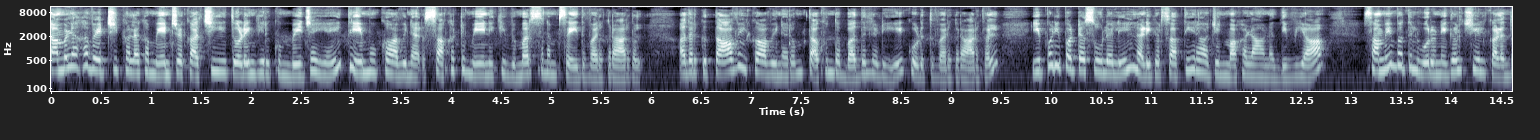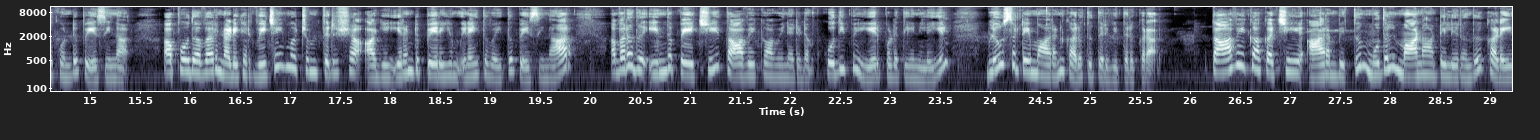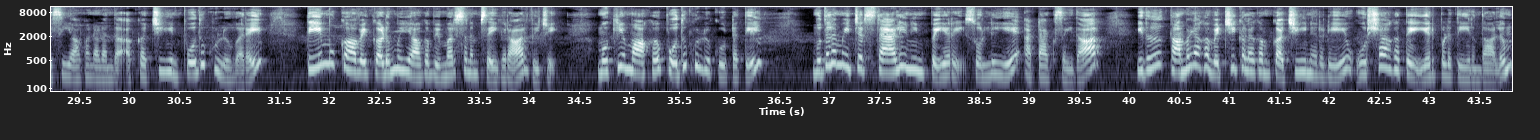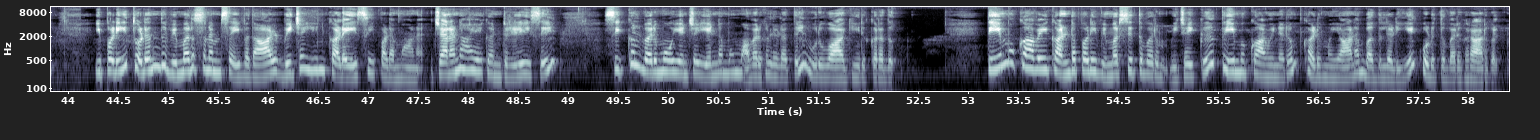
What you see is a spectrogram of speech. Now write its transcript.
தமிழக வெற்றிக் கழகம் என்ற கட்சியை தொடங்கியிருக்கும் விஜயை திமுகவினர் சகட்டு மேனிக்கு விமர்சனம் செய்து வருகிறார்கள். அதற்கு தாவேகாவினரும் தகுந்த பதிலடியை கொடுத்து வருகிறார்கள். இப்படிப்பட்ட சூழலில் நடிகர் சத்யராஜின் மகளான திவ்யா சமீபத்தில் ஒரு நிகழ்ச்சியில் கலந்து கொண்டு பேசினார். அப்போது அவர் நடிகர் விஜய் மற்றும் திரிஷா ஆகிய இரண்டு பேரையும் இணைத்து வைத்து பேசினார். அவரது இந்த பேச்சு தாவேகாவினரிடம் கொதிப்பை ஏற்படுத்திய நிலையில் ப்ளூ சட்டை மாறன் கருத்து தெரிவித்திருக்கிறார். தாவேகா கட்சியை ஆரம்பித்து முதல் மாநாட்டிலிருந்து கடைசியாக நடந்த அக்கட்சியின் பொதுக்குழு வரை திமுகவை கடுமையாக விமர்சனம் செய்கிறார் விஜய். முக்கியமாக பொதுக்குழு கூட்டத்தில் முதலமைச்சர் ஸ்டாலினின் பெயரை சொல்லியே அட்டாக் செய்தார். இது தமிழக வெற்றி கழகம் கட்சியினரிடையே உற்சாகத்தை ஏற்படுத்தியிருந்தாலும் இப்படி தொடர்ந்து விமர்சனம் செய்வதால் விஜயின் கடைசி படமான ஜனநாயகன் ரிலீஸில் சிக்கல் வருமோ என்ற எண்ணமும் அவர்களிடத்தில் உருவாகியிருக்கிறது. திமுகவை கண்டபடி விமர்சித்து வரும் விஜய்க்கு திமுகவினரும் கடுமையான பதிலடியை கொடுத்து வருகிறார்கள்.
